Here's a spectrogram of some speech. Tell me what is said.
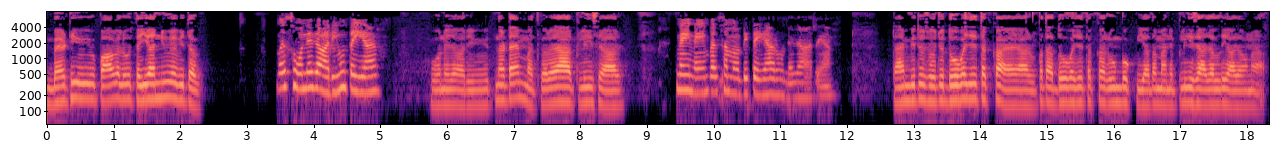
बैठी हुई हो पागल हो। तैयार नहीं हुई अभी तक? बस होने जा रही हूँ तैयार। होने जा रही हूँ। इतना टाइम मत करो यार प्लीज़ यार। नहीं नहीं बस हम अभी तैयार होने जा रहे हैं। टाइम भी तो सोचो दो बजे तक का है यार। पता दो बजे तक का रूम बुक किया था मैंने। प्लीज़ यार जल्दी आ जाओ ना यार।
